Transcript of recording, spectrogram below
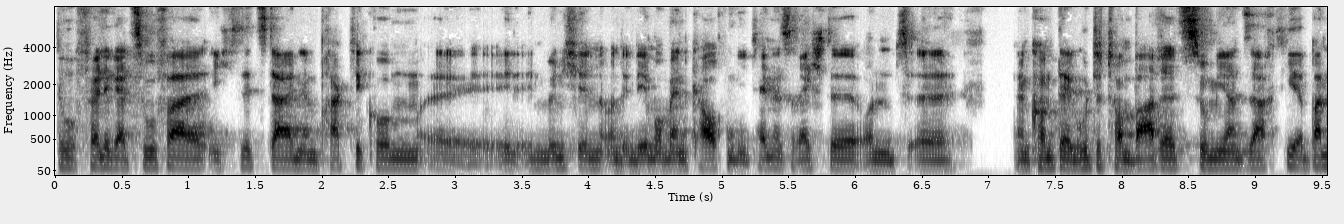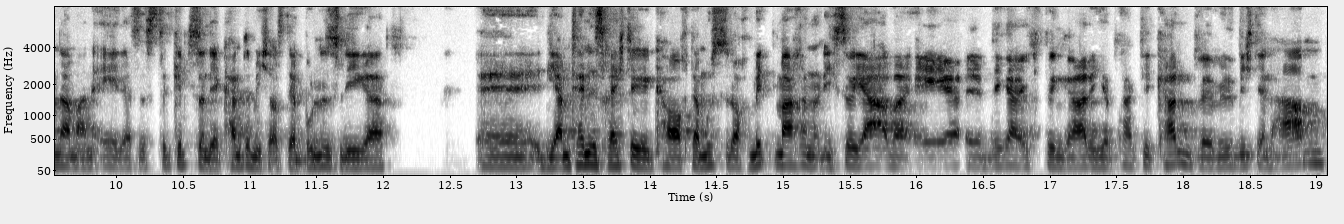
du, völliger Zufall, ich sitze da in einem Praktikum äh, in, München und in dem Moment kaufen die Tennisrechte und äh, dann kommt der gute Tom Bartels zu mir und sagt, hier, Bandermann, ey, das ist, gibt's und der kannte mich aus der Bundesliga. äh, die haben Tennisrechte gekauft, da musst du doch mitmachen. Und ich so, ja, aber ey, ey äh, Digga, ich bin gerade hier Praktikant, wer will mich denn haben?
